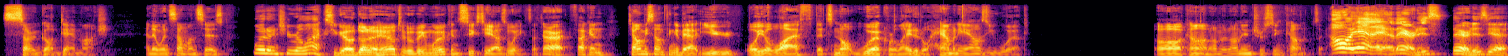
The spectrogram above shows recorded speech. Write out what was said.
so goddamn much. And then when someone says, why don't you relax? You go, I don't know how to. I've been working 60 hours a week. It's like, all right, fucking tell me something about you or your life that's not work related or how many hours you work. Oh, I can't. I'm an uninteresting cunt. It's like, oh, yeah, there, there it is. There it is. Yeah,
